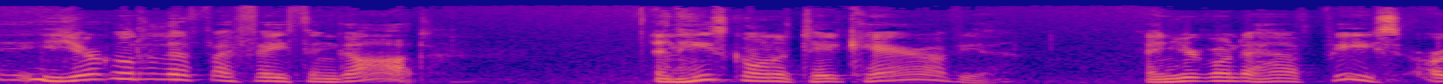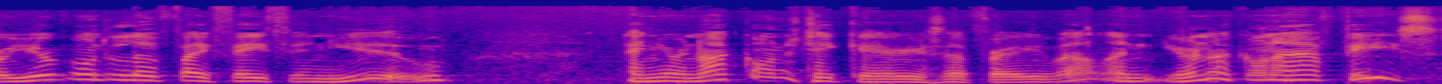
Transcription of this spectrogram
You're going to live by faith in God, and He's going to take care of you and you're going to have peace, or you're going to live by faith in you, and you're not going to take care of yourself very well, and you're not going to have peace.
